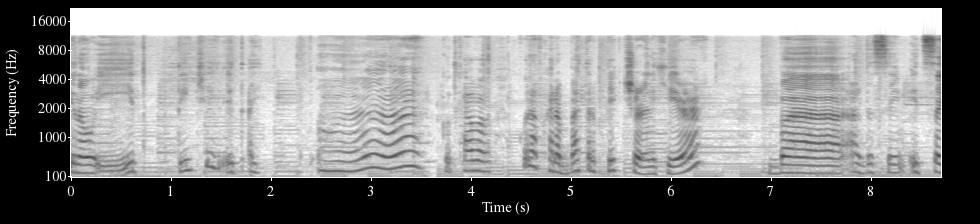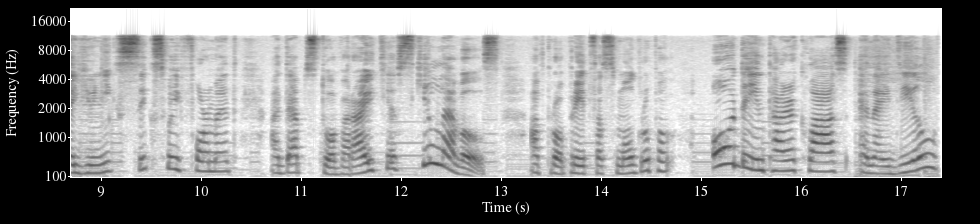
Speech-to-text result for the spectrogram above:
you know, it teaches, it, I uh, could have a, could have had a better picture in here but at the same it's a unique six-way format adapts to a variety of skill levels appropriate for small group of, or the entire class and ideal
